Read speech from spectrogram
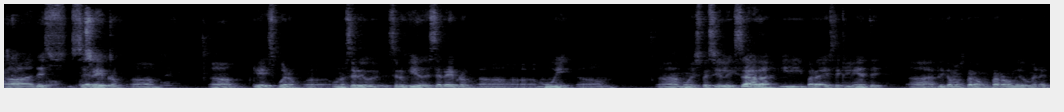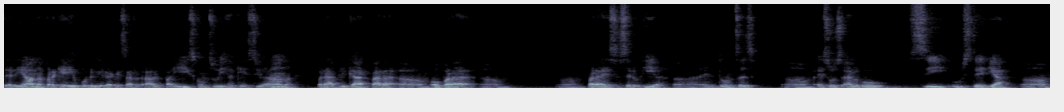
uh, de cerebro. Um, um, que es, bueno, uh, una cir- cirugía de cerebro uh, muy, um, uh, muy especializada y para este cliente uh, aplicamos para un parole humanitariana para que ella pudiera regresar al país con su hija que es ciudadana para aplicar para, um, o para, um, para esa cirugía. Uh, entonces, eso es algo, si usted ya ah,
